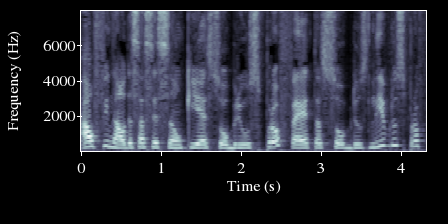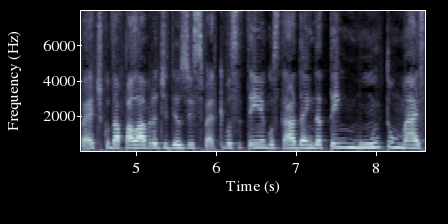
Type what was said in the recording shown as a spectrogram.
ao final dessa sessão que é sobre os profetas, sobre os livros proféticos da palavra de Deus. Eu espero que você tenha gostado. Ainda tem muito mais.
